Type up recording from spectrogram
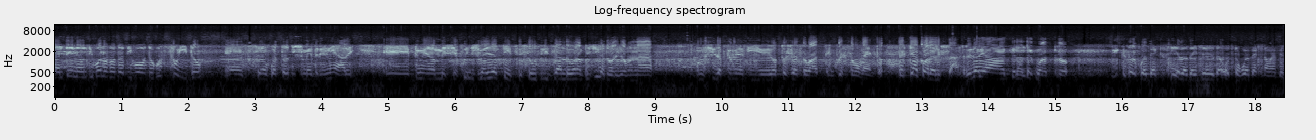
l'antenna è un tipo rotativo autocostruito, eh, sono 14 metri lineari e più o meno ammessi a 15 metri di altezza e sto utilizzando un amplificatore con un'uscita più o meno di 800 watt in questo momento. Per te ancora Alessandro, Italia Zelanda 4, Victor Quebec Sierra, dai da 8 Quebec 9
